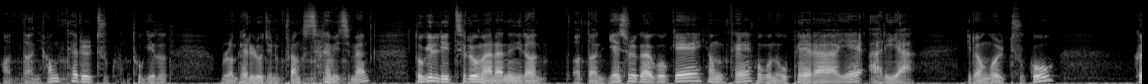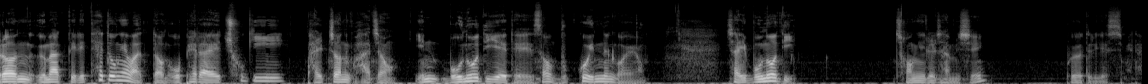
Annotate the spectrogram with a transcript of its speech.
어떤 형태를 두고 독일 물론 베를리오즈는 프랑스 사람이지만 독일 리트로 말하는 이런 어떤 예술 가곡의 형태 혹은 오페라의 아리아 이런 걸 두고 그런 음악들이 태동해 왔던 오페라의 초기 발전 과정인 모노디에 대해서 묻고 있는 거예요. 자, 이 모노디 정의를 잠시 보여드리겠습니다.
